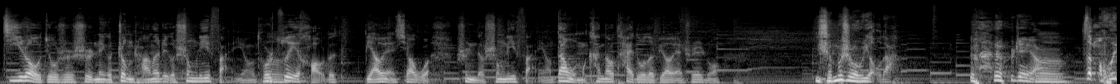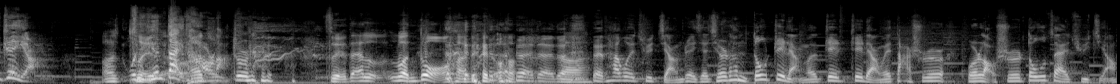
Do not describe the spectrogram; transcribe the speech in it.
肌肉就是是那个正常的这个生理反应，他说嗯最好的表演效果是你的生理反应，但我们看到太多的表演是这种，你什么时候有的？对吧？都是这样，嗯怎么会这样？啊，我那天带套了啊就是嘴在乱动啊，这种。对对对、啊对，他会去讲这些。其实他们都这两个这这两位大师或者老师都在去讲，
